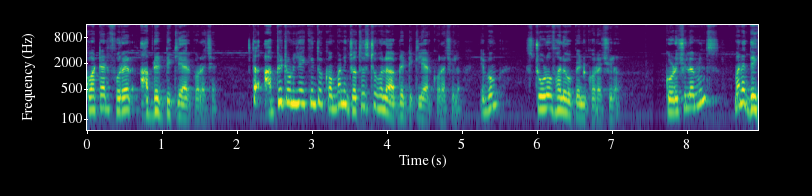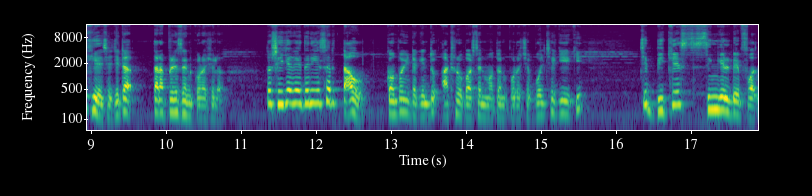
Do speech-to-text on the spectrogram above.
কোয়ার্টার ফোরের আপডেট ডিক্লেয়ার করেছে। তো আপডেট অনুযায়ী কিন্তু কোম্পানি যথেষ্ট ভালো আপডেট ডিক্লেয়ার করেছিল এবং স্টোরও ভালো ওপেন করেছিল। করেছিল মিন্স মানে দেখিয়েছে যেটা তারা প্রেজেন্ট করেছিল। তো সেই জায়গায় দাঁড়িয়ে স্যার তাও কোম্পানিটা কিন্তু আঠেরো পার্সেন্ট মতন পড়েছে। বলছে কি কি? যে biggest single day fall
